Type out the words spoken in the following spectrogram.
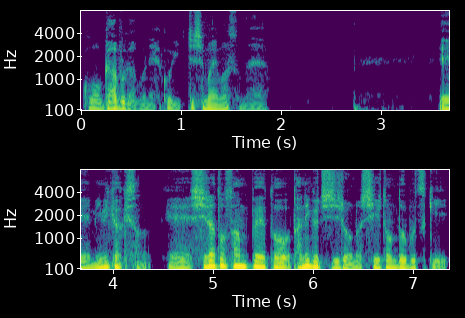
こうガブガブね、こう言ってしまいますね。えー、耳かきさん、えー、白戸三平と谷口二郎のシートン動物記、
